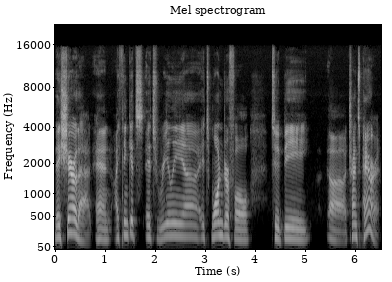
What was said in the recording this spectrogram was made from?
they share that. And I think it's it's really uh, it's wonderful to be uh, transparent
